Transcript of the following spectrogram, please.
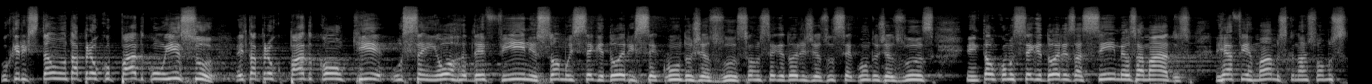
O cristão não está preocupado com isso, ele está preocupado com o que o Senhor define. Somos seguidores segundo Jesus, somos seguidores de Jesus segundo Jesus. Então, como seguidores assim, meus amados, reafirmamos que nós fomos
